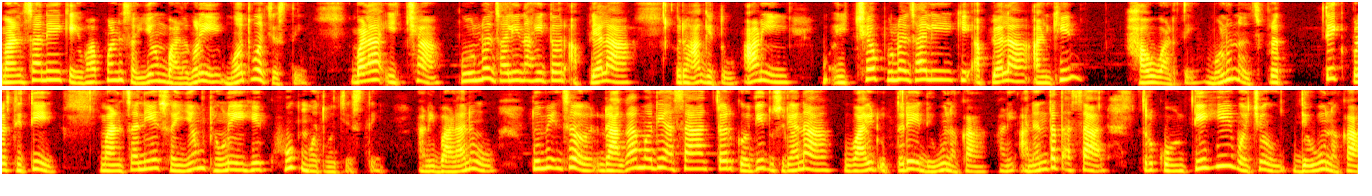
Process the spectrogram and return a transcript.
माणसाने केव्हा पण संयम बाळगणे महत्त्वाचे असते. बाळा इच्छा पूर्ण झाली नाही तर आपल्याला राग येतो आणि इच्छा पूर्ण झाली की आपल्याला आणखीन हाव वाढते. म्हणूनच प्रत्येक परिस्थितीत माणसाने संयम ठेवणे हे खूप महत्त्वाचे असते. आणि बाळानो तुम्ही जर रागामध्ये असाल तर कधी दुसऱ्यांना वाईट उत्तरे देऊ नका आणि आनंदात असाल तर कोणतेही वचन देऊ नका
